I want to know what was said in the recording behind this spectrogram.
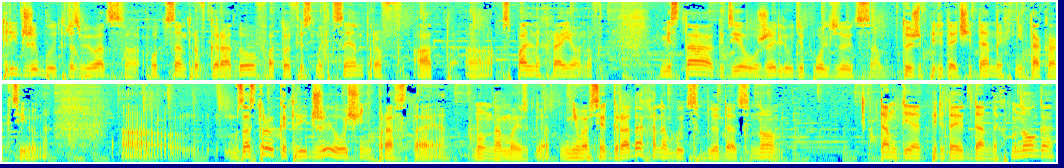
3G будет развиваться от центров городов, от офисных центров, от э, спальных районов. Места, где уже люди пользуются той же передачей данных не так активно. Застройка 3G очень простая, ну, на мой взгляд. Не во всех городах она будет соблюдаться, но там, где передают данных много,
